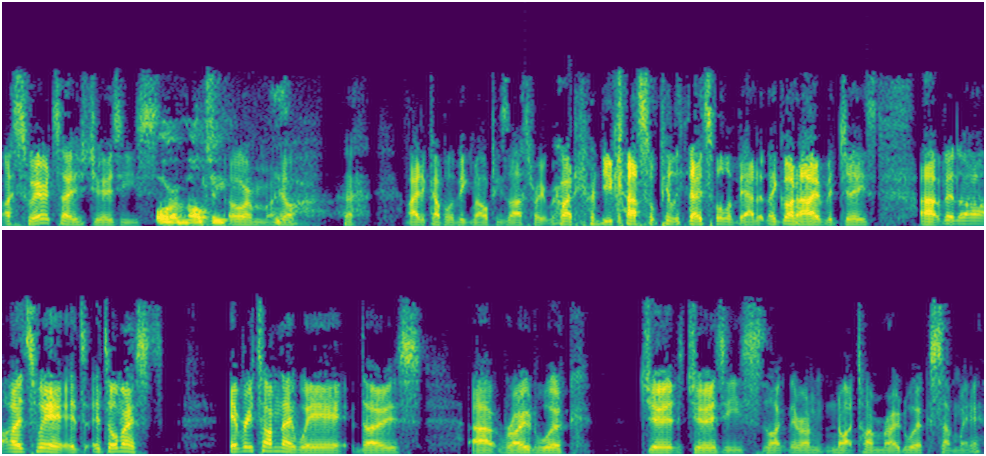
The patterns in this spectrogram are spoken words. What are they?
I swear it's those jerseys. Or a multi. Or oh, I had a couple of big multis last week riding on Newcastle. Billy knows all about it. They got home, but geez. Uh, but uh, I swear it's it's almost every time they wear those uh, road work jer- jerseys, like they're on nighttime road work somewhere,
